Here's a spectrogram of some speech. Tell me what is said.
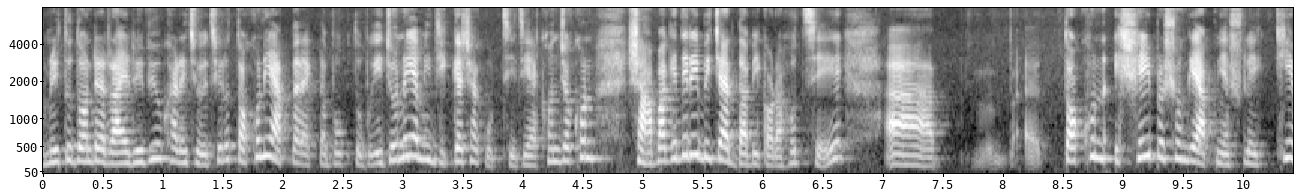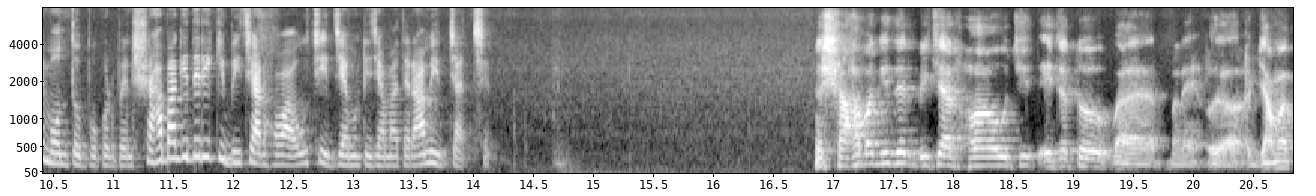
মৃত্যুদণ্ডের রায় রিভিউ খারিজ হয়েছিল তখনই আপনার একটা বক্তব্য এই জন্যই আমি জিজ্ঞাসা করছি যে এখন যখন শাহবাগীদেরই বিচার দাবি করা হচ্ছে আহ, তখন সেই প্রসঙ্গে আপনি আসলে কি মন্তব্য করবেন? শাহবাগীদেরই কি বিচার হওয়া উচিত যেমনটি জামাতের আমির যাচ্ছেন শাহবাগীদের বিচার হওয়া উচিত, এটা তো মানে জামাত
